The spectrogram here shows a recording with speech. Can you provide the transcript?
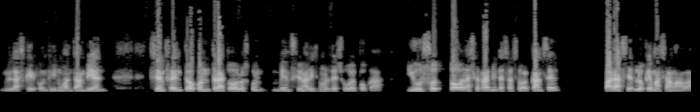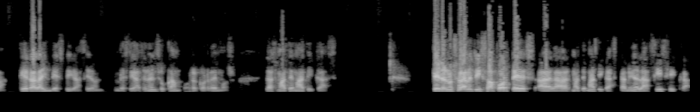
las que continúan también, se enfrentó contra todos los convencionalismos de su época y usó todas las herramientas a su alcance para hacer lo que más amaba, que era la investigación, investigación en su campo, recordemos, las matemáticas. Pero no solamente hizo aportes a las matemáticas, también a la física.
